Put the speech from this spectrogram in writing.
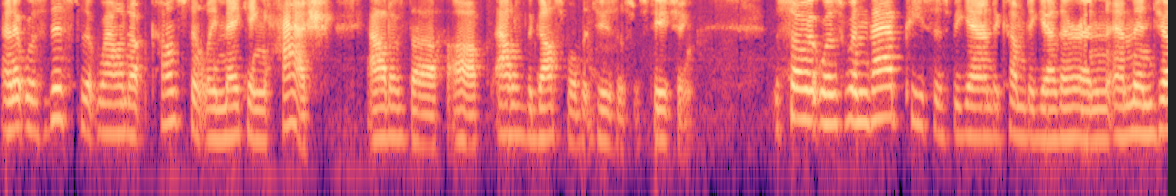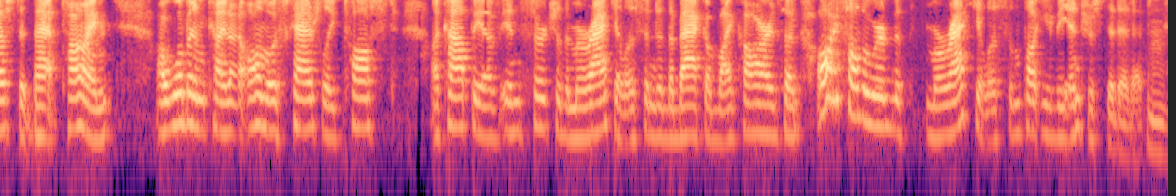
And it was this that wound up constantly making hash out of the uh, out of the gospel that Jesus was teaching. So it was when that pieces began to come together and, and then just at that time a woman kind of almost casually tossed a copy of in search of the miraculous into the back of my car and said oh i saw the word miraculous and thought you'd be interested in it. Mm.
